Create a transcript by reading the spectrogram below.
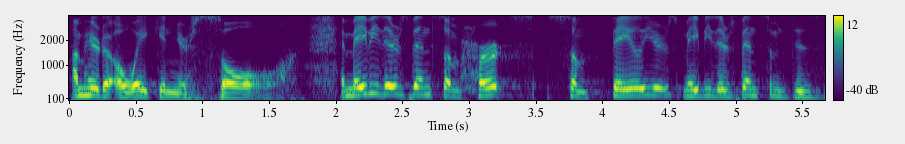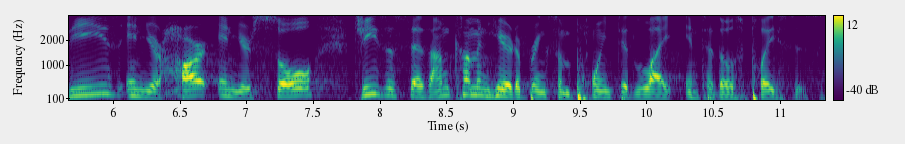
I'm here to awaken your soul. And maybe there's been some hurts, some failures, maybe there's been some disease in your heart, in your soul. Jesus says, I'm coming here to bring some pointed light into those places.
